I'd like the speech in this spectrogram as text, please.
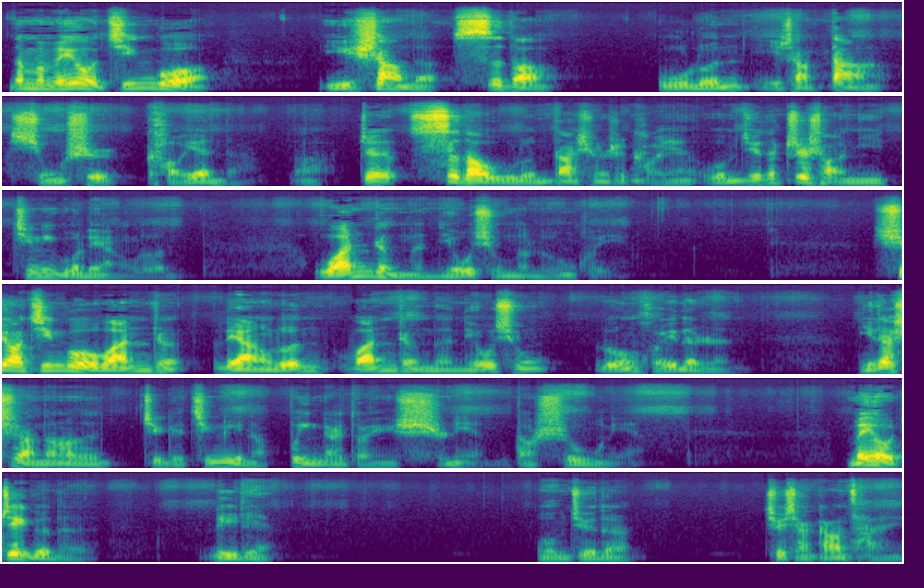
那么没有经过以上的四到五轮以上大熊市考验的啊，这四到五轮大熊市考验，我们觉得至少你经历过两轮完整的牛熊的轮回，需要经过完整两轮完整的牛熊轮回的人。你在市场当中的这个经历呢，不应该短于十年到十五年。没有这个的历练，我们觉得就像刚才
